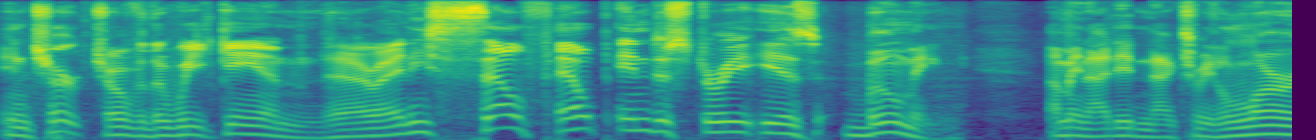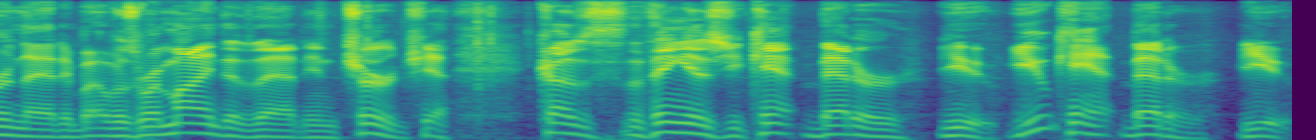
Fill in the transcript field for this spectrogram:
in church over the weekend? All righty. Self help industry is booming. I mean, I didn't actually learn that, but I was reminded of that in church. Yeah. Because the thing is, you can't better you. You can't better you.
